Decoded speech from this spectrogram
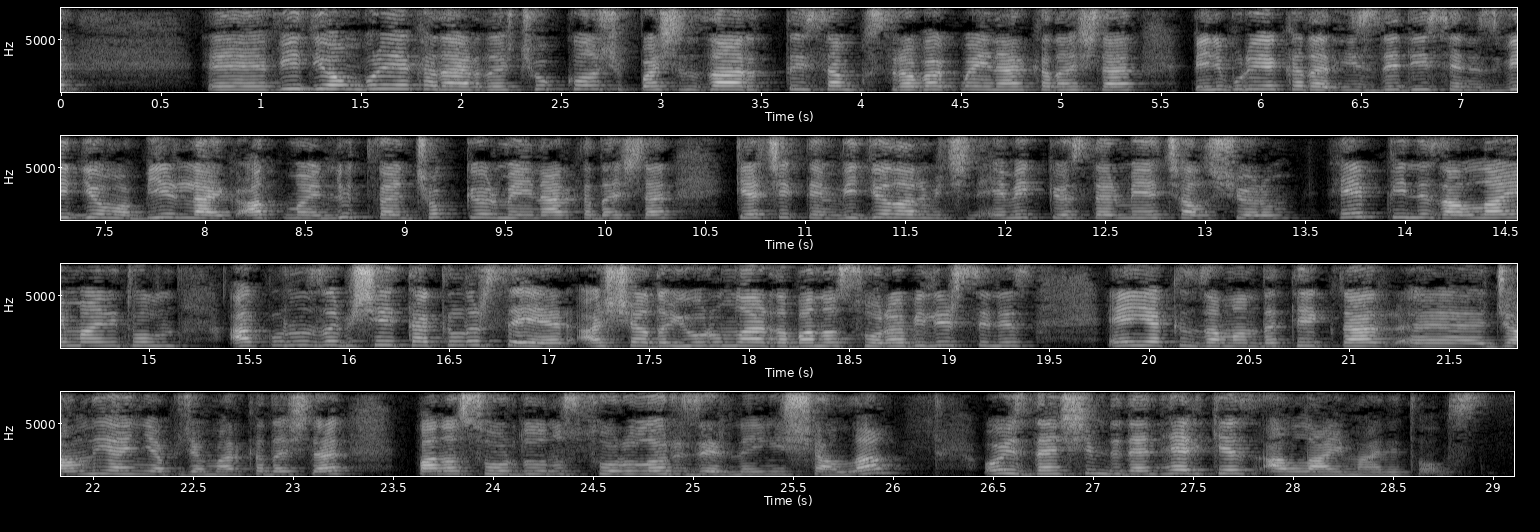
Ee, videom buraya kadardı. Çok konuşup başınızı ağrıttıysam kusura bakmayın arkadaşlar. Beni buraya kadar izlediyseniz videoma bir like atmayın. Lütfen çok görmeyin arkadaşlar. Gerçekten videolarım için emek göstermeye çalışıyorum. Hepiniz Allah'a emanet olun. Aklınıza bir şey takılırsa eğer aşağıda yorumlarda bana sorabilirsiniz. En yakın zamanda tekrar e, canlı yayın yapacağım arkadaşlar. Bana sorduğunuz sorular üzerine inşallah. O yüzden şimdiden herkes Allah'a emanet olsun.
